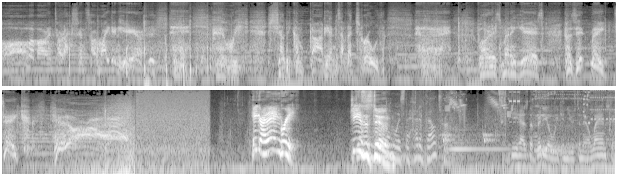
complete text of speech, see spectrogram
All of our interactions are right in here. We shall become guardians of the truth. For as many years as it may take. He got angry! Jesus, dude! was the head of Veltro. He has the video we can use to nail Lansdale.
